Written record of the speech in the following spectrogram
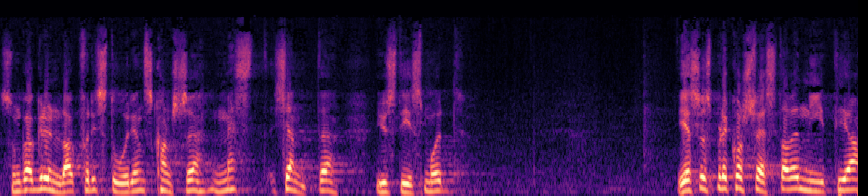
som ga grunnlag for historiens kanskje mest kjente justismord. Jesus ble korsfesta ved nitida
